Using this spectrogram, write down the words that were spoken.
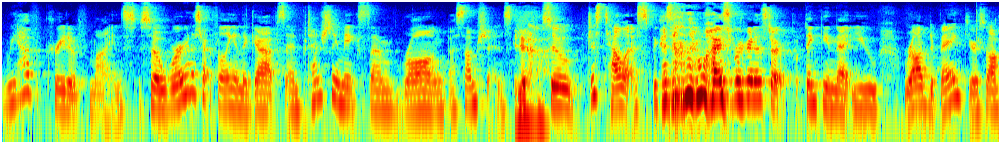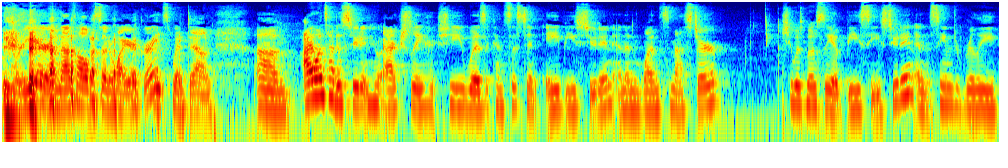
we have creative minds. So we're going to start filling in the gaps and potentially make some wrong assumptions. Yeah. So just tell us because otherwise we're going to start thinking that you robbed a bank your sophomore year and that's all of a sudden why your grades went down. Um, I once had a student who actually she was a consistent AB student and then one semester she was mostly a BC student, and it seemed really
